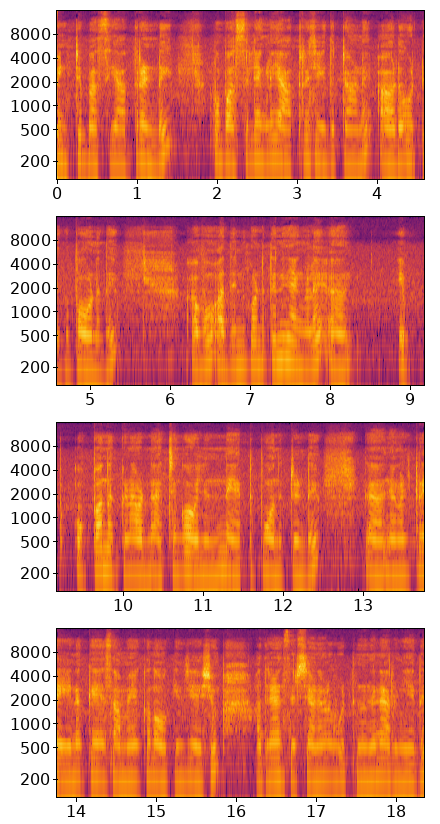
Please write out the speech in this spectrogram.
മിനിറ്റ് ബസ് യാത്ര ഉണ്ട് അപ്പോൾ ബസ്സിൽ ഞങ്ങൾ യാത്ര ചെയ്തിട്ടാണ് അവിടെ വീട്ടിലേക്ക് പോകുന്നത് അപ്പോൾ അതിനെ കൊണ്ട് തന്നെ ഞങ്ങൾ ഒപ്പം നിൽക്കണ അവിടുന്ന് അച്ഛൻ കോവിലിൽ നിന്ന് നേരത്തെ പോന്നിട്ടുണ്ട്. ഞങ്ങൾ ട്രെയിനൊക്കെ സമയമൊക്കെ നോക്കിയതിന് ശേഷം അതിനനുസരിച്ചാണ് ഞങ്ങൾ വീട്ടിൽ നിന്ന് തന്നെ ഇറങ്ങിയത്.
